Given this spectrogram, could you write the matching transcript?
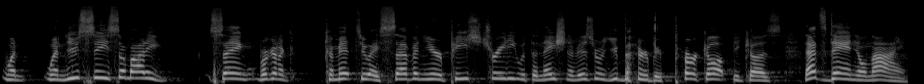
when, when you see somebody saying we're going to commit to a seven year peace treaty with the nation of Israel, you better be perk up because that's Daniel 9.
